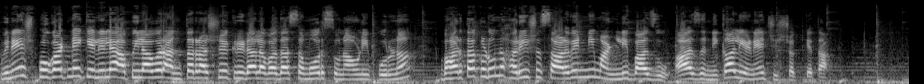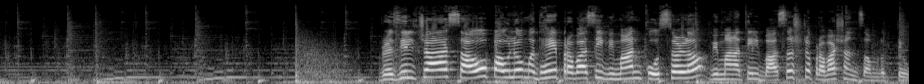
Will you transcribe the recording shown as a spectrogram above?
विनेश फोगाटने केलेल्या अपिलावर आंतरराष्ट्रीय क्रीडा लवादासमोर सुनावणी पूर्ण. भारताकडून हरीश साळवेंनी मांडली बाजू. आज निकाल येण्याची शक्यता. ब्राझीलच्या साओ पावलोमध्ये प्रवासी विमान कोसळलं. विमानातील बासष्ट प्रवाशांचा मृत्यू.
